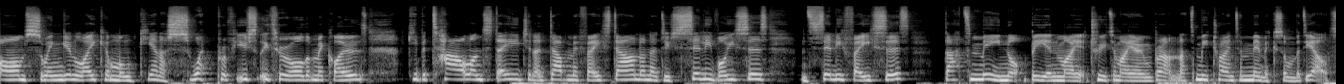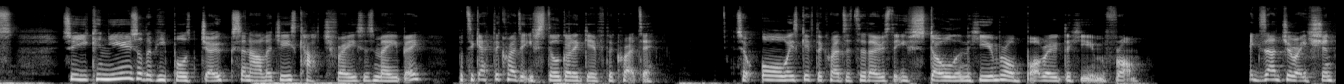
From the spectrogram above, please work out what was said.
arms swinging like a monkey, and I sweat profusely through all of my clothes. I keep a towel on stage and I dab my face down and I do silly voices and silly faces. That's me not being my true to my own brand. That's me trying to mimic somebody else. So you can use other people's jokes, analogies, catchphrases, maybe, but to get the credit, you've still got to give the credit. So always give the credit to those that you've stolen the humour or borrowed the humour from. Exaggeration.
